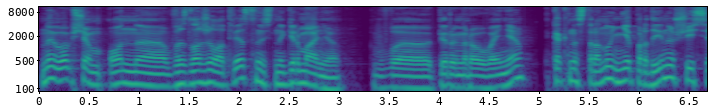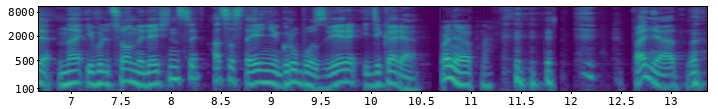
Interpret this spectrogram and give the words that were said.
Ну и, в общем, он э, возложил ответственность на Германию в Первой мировой войне, как на страну, не продвинувшуюся на эволюционной лестнице от состояния грубого зверя и дикаря. Понятно. Понятно.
